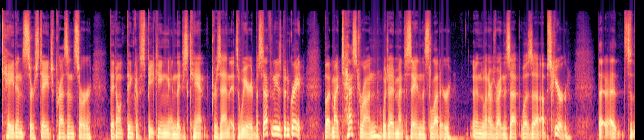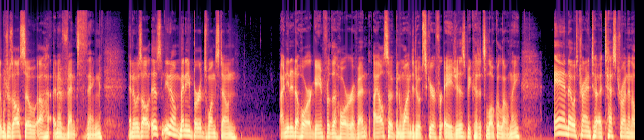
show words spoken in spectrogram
cadence or stage presence or they don't think of speaking and they just can't present. It's weird. But Stephanie has been great. But my test run, which I meant to say in this letter and when I was writing this up, was uh, obscure. That uh, so, which was also uh, an event thing, and it was all is you know many birds one stone I needed a horror game for the horror event. I also have been wanting to do Obscure for ages because it's local only. And I was trying to uh, test run in a,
